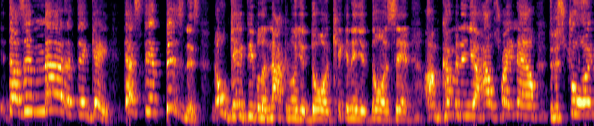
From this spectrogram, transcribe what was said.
it doesn't matter if they're gay. That's their business. No gay people are knocking on your door and kicking in your door and saying, I'm coming in your house right now to destroy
